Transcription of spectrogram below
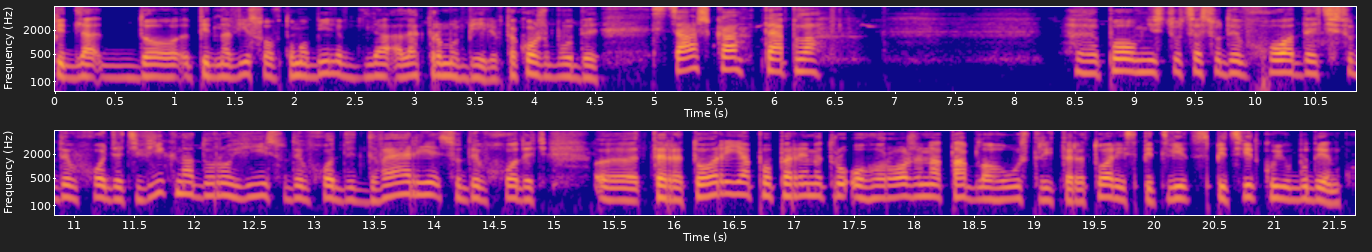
під, для, до, під навісу автомобілів для електромобілів. Також буде стяжка тепла. Е, Повністю це сюди входить. Сюди входять вікна дорогі, сюди входять двері, сюди входить е, територія по периметру огорожена та благоустрій території з, підвід, з підсвіткою будинку.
